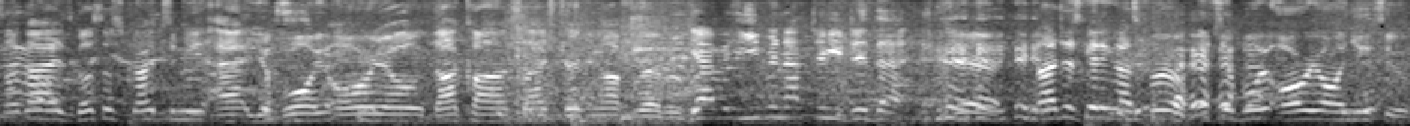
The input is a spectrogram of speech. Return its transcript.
So guys, go subscribe to me at yourboyoreo.com slash jerking off forever. Yeah, but even after he did that. Yeah, not just kidding guys, for real. It's your boy Oreo on YouTube.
